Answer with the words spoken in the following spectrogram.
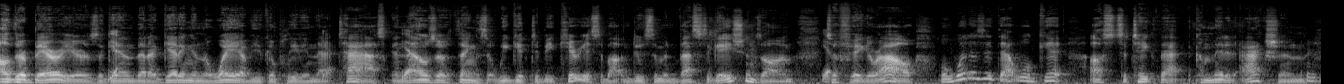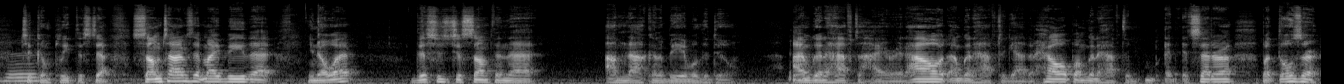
other barriers again Yeah. that are getting in the way of you completing that task, and Yeah. those are things that we get to be curious about and do some investigations on Yeah. to figure out. Well, what is it that will get us to take that committed action Mm-hmm. to complete the step? Sometimes it might be that you know what, this is just something that I'm not going to be able to do. I'm going to have to hire it out. I'm going to have to gather help. I'm going to have to, etc. But those are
